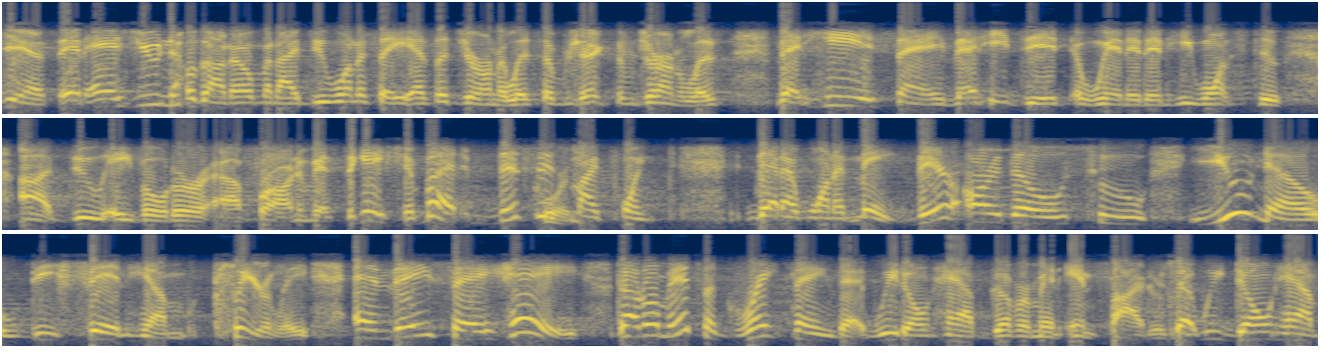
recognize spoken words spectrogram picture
yes, and as you know, Dr. Ullman, I do want to say, as a journalist, objective journalist, that he is saying that he did win it and he wants to uh, do a voter uh, fraud investigation. But this is my point that I want to make. There are those who you know defend him clearly, and they say, "Hey, Dr. Ullman, it's a great thing that we don't have government insiders, that we don't have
